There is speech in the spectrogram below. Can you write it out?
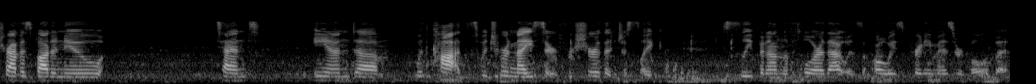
Travis bought a new tent and um, with cots, which were nicer for sure than just like sleeping on the floor. That was always pretty miserable. But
